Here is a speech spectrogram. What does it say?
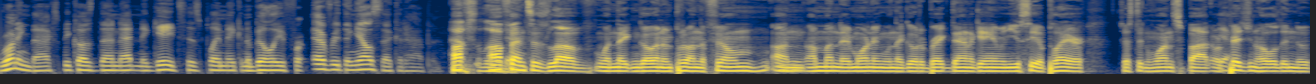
running backs because then that negates his playmaking ability for everything else that could happen. Absolutely. offenses love when they can go in and put on the film on, Mm-hmm. on Monday morning when they go to break down a game and you see a player just in one spot or Yeah. pigeonholed into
